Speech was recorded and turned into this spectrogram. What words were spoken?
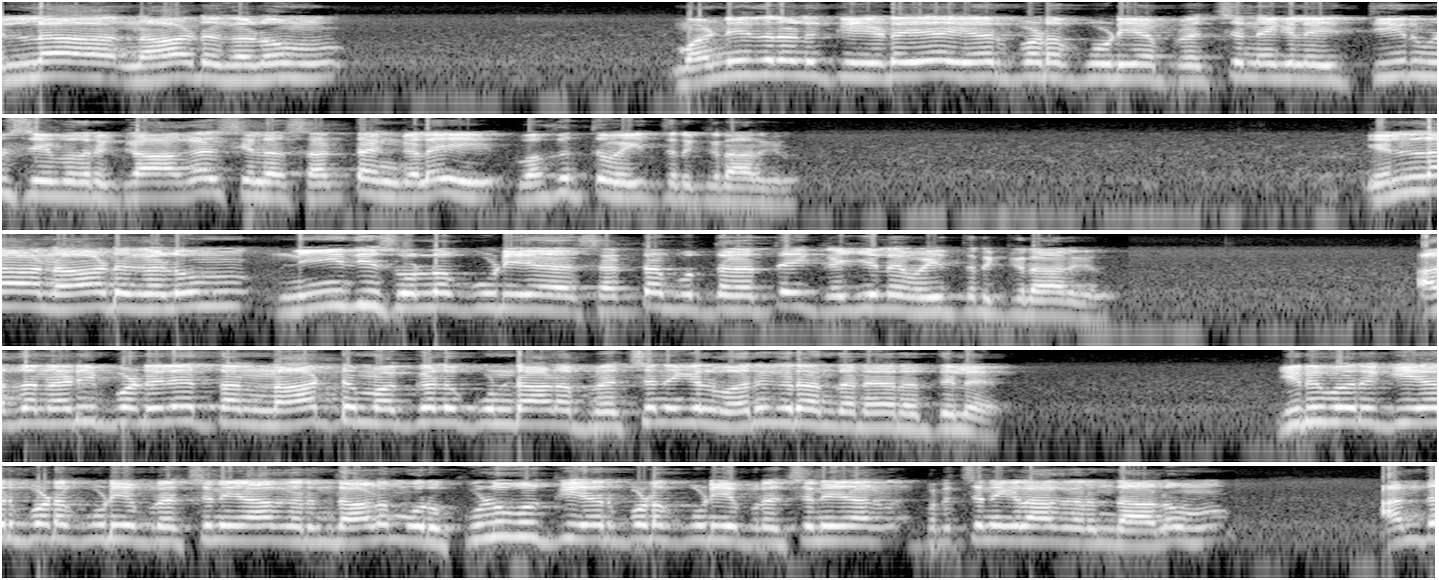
எல்லா நாடுகளும் மனிதர்களுக்கு இடையே ஏற்படக்கூடிய பிரச்சனைகளை தீர்வு செய்வதற்காக சில சட்டங்களை வகுத்து வைத்திருக்கிறார்கள். எல்லா நாடுகளும் நீதி சொல்லக்கூடிய சட்ட புத்தகத்தை கையில் வைத்திருக்கிறார்கள். அதன் அடிப்படையிலே தன் நாட்டு மக்களுக்கு உண்டான பிரச்சனைகள் வருகிற அந்த நேரத்தில் இருவருக்கு ஏற்படக்கூடிய பிரச்சனையாக இருந்தாலும் ஒரு குழுவுக்கு ஏற்படக்கூடிய பிரச்சனையாக பிரச்சனைகளாக இருந்தாலும் அந்த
